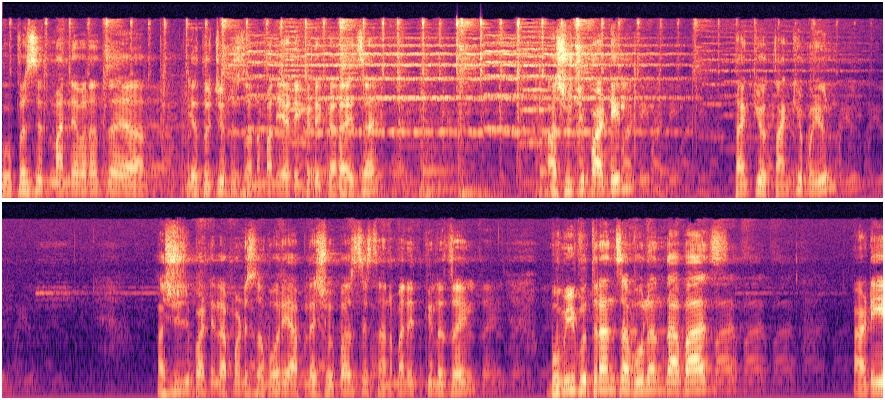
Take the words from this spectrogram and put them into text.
उपस्थित मान्यवरांचा यथोचित सन्मान या ठिकाणी करायचा आहे. Ashuji Patil thank you thank you Mayur Ashish Patil आपण समोर आपल्या शोभास्ते सन्मानित केलं जाईल. भूमिपुत्रांचा बुलंदाबाज आणि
